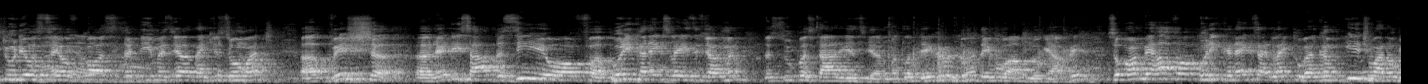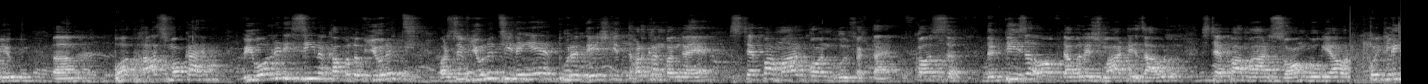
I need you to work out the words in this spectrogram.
Studios से, of course, the team is here. Thank you so much. Uh, Vish uh, uh, Reddy Saab, the CEO of uh, Puri Connects, ladies and gentlemen, the superstar is here. मतलब देख रहे हो look देखो आप लोग यहाँ पे. So on behalf of Puri Connects, I'd like to welcome each one of you. Um, बहुत खास मौका है. We've already seen a couple of units और सिर्फ़ units ही नहीं है पूरे देश की धड़कन बन गए हैं. Steppa Mar कौन भूल सकता है? Of course, uh, the teaser of Double Smart is out. Steppa Mar song हो गया और quickly,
